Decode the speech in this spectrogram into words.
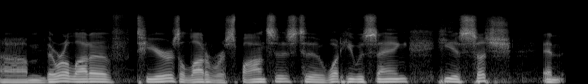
um, there were a lot of tears, a lot of responses to what he was saying. He is such an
